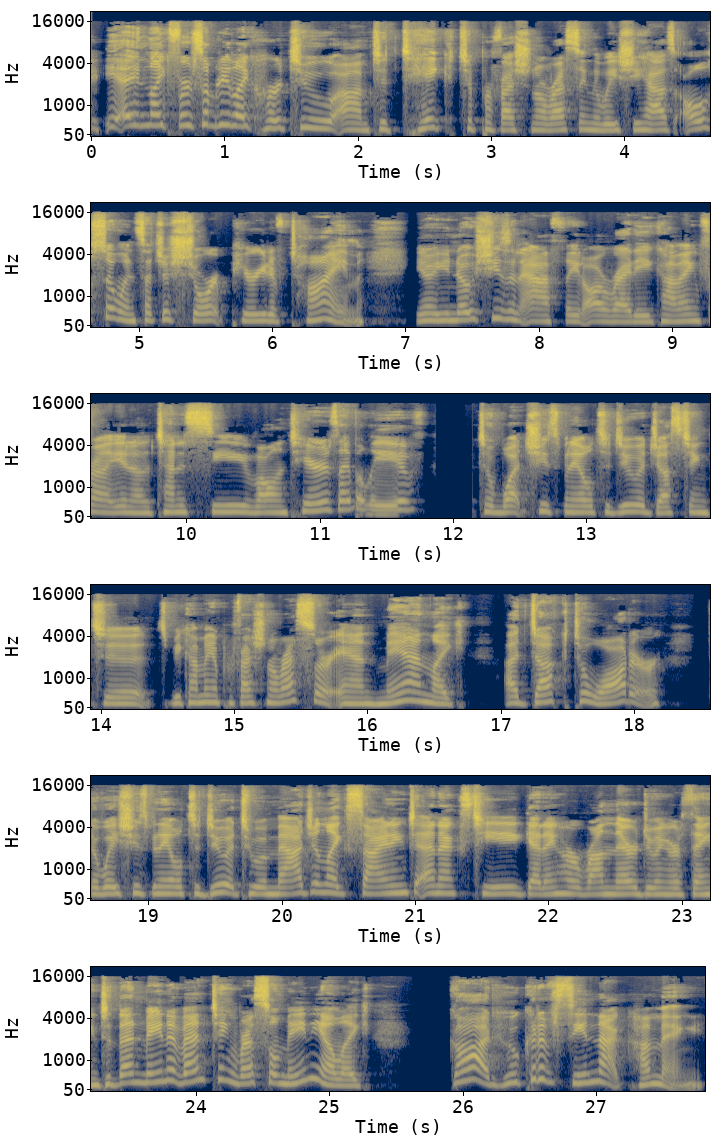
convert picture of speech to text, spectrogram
and like for somebody like her to um to take to professional wrestling the way she has, also in such a short period of time. You know, you know she's an athlete already, coming from you know the Tennessee Volunteers, I believe, to what she's been able to do, adjusting to to becoming a professional wrestler. And man, like a duck to water. The way she's been able to do it to imagine like signing to NXT, getting her run there, doing her thing, to then main eventing WrestleMania. Like, God, who could have seen that coming?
